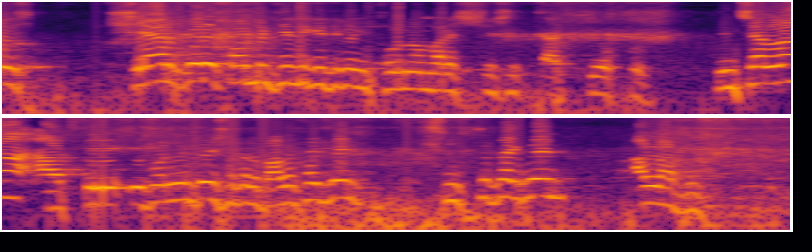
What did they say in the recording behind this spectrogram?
শেয়ার করে কমেন্টে লিখে দিবেন ফোন নাম্বারের শেষে চারটি অক্ষর। ইনশাল্লাহ আজকে এ পর্যন্তই। সকালে ভালো থাকবেন সুস্থ থাকবেন। আল্লাহ হাফিজ।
